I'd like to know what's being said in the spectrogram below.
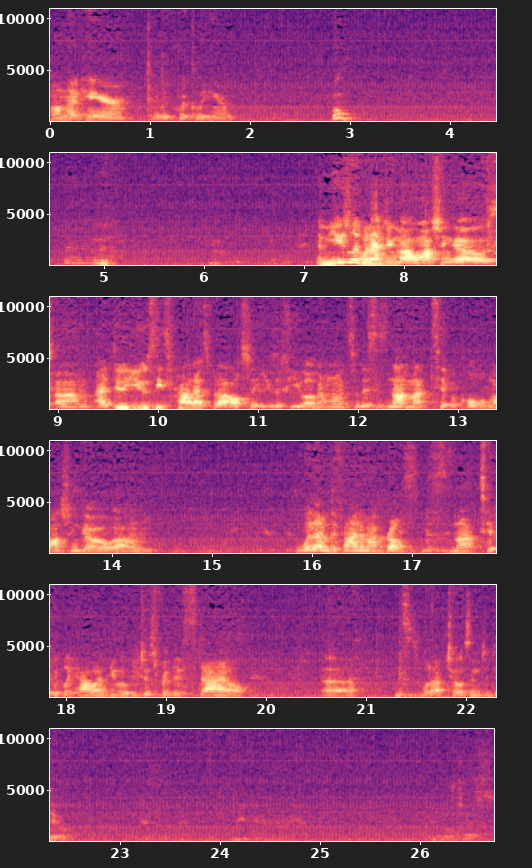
on that hair really quickly here. Ooh. And usually when I do my wash and goes, um, I do use these products, but I also use a few other ones. So this is not my typical wash and go um, when I'm defining my curls, this is not typically how I do it, but just for this style, uh, this is what I've chosen to do. Just,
